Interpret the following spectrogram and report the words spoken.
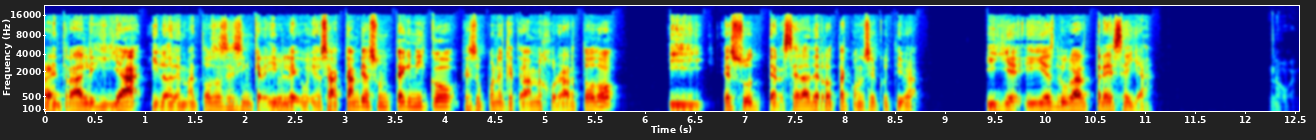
para entrar a la liguilla y lo de Matosas es increíble, güey. O sea, cambias un técnico que supone que te va a mejorar todo y es su tercera derrota consecutiva. Y, y es lugar 13 ya. No, bueno.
